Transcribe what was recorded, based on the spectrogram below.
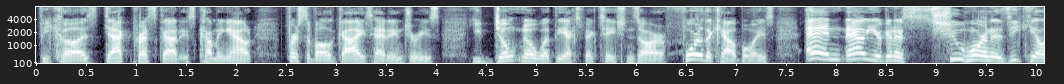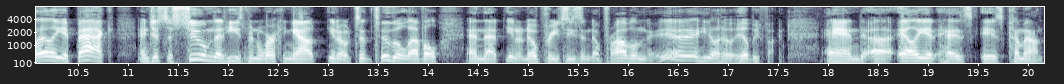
because Dak Prescott is coming out. First of all, guys had injuries. You don't know what the expectations are for the Cowboys. And now you're going to shoehorn Ezekiel Elliott back and just assume that he's been working out, you know, to, to the level and that, you know, no preseason, no problem. Yeah, he'll, he'll, he'll be fine. And, uh, Elliott has, is come out.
